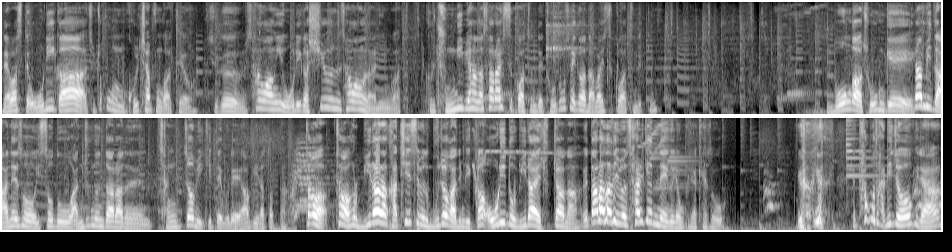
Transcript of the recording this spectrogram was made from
내가 봤을 때 오리가 지금 조금 골치 아픈 것 같아요. 지금 상황이 오리가 쉬운 상황은 아닌 것 같아. 그리고 중립이 하나 살아있을 것 같은데 도도새가 남아있을 것 같은 느낌? 뭔가 좋은 게 피라미드 안에서 있어도 안 죽는다라는 장점이 있기 때문에 아 미라 떴다 잠깐만 잠깐만 그럼 미라랑 같이 있으면 무적 아닙니까? 오리도 미라에 죽잖아 따라다니면 살겠네 그냥 그냥 계속 이거 그냥 타고 다니죠 그냥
